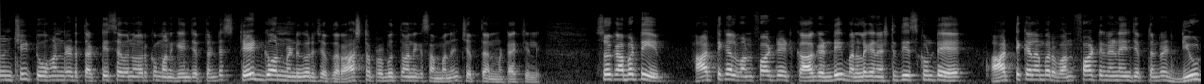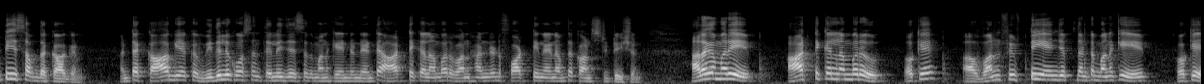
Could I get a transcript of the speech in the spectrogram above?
నుంచి టూ హండ్రెడ్ థర్టీ సెవెన్ వరకు మనకి ఏం చెప్తుంటే స్టేట్ గవర్నమెంట్ గురించి చెప్తారు రాష్ట్ర ప్రభుత్వానికి సంబంధించి చెప్తాను అనమాట యాక్చువల్లీ సో కాబట్టి ఆర్టికల్ వన్ ఫార్టీ ఎయిట్ కాగండి మనలాగే నెక్స్ట్ తీసుకుంటే article number one forty nine ఏం చెప్తుంటే డ్యూటీస్ ఆఫ్ ద కాగండి అంటే కాగ్ యొక్క విధుల కోసం తెలియజేసేది మనకి ఏంటంటే అంటే article number one hundred forty nine of the constitution అలాగే మరి article number okay one fifty ఏం చెప్తుందంటే మనకి ఓకే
